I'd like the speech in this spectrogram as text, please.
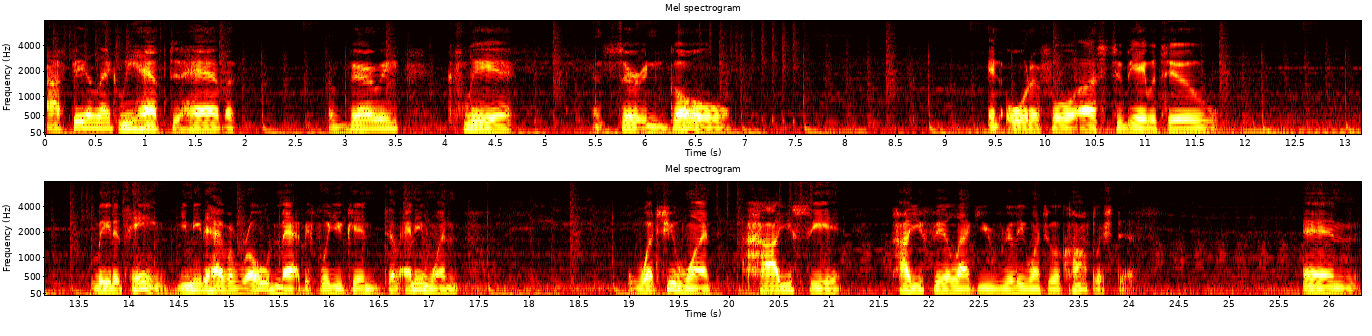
I feel like we have to have a, a very clear and certain goal in order for us to be able to lead a team. You need to have a roadmap before you can tell anyone what you want, how you see it, how you feel like you really want to accomplish this. And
